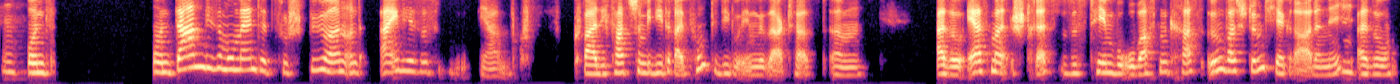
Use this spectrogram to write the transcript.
Mhm. Und und dann diese Momente zu spüren, und eigentlich ist es ja quasi fast schon wie die drei Punkte, die du eben gesagt hast. Ähm, also erstmal Stresssystem beobachten, krass, irgendwas stimmt hier gerade nicht. Mhm. Also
